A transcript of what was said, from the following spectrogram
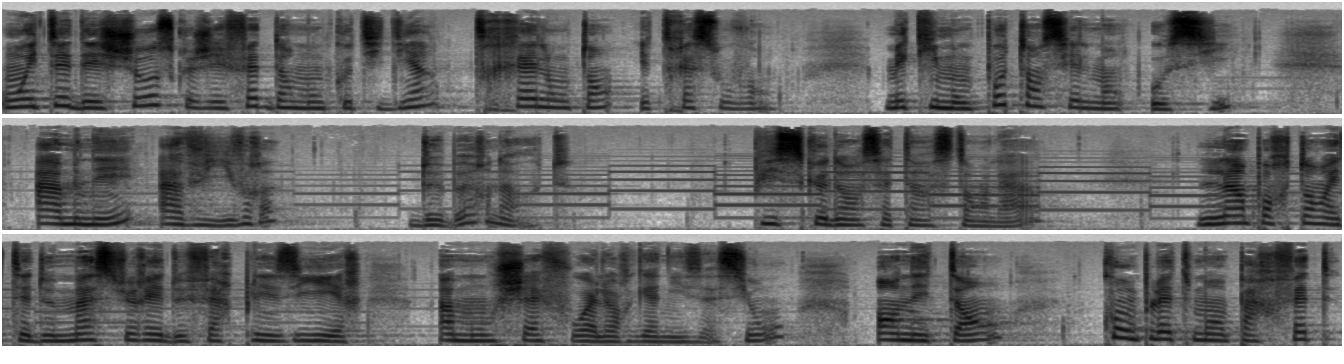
ont été des choses que j'ai faites dans mon quotidien très longtemps et très souvent, mais qui m'ont potentiellement aussi amené à vivre de burn-out. Puisque dans cet instant-là, l'important était de m'assurer de faire plaisir à mon chef ou à l'organisation en étant complètement parfaite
